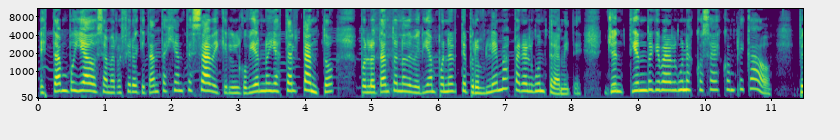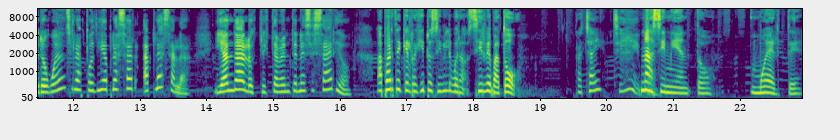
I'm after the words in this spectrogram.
está embullado, o sea, me refiero a que tanta gente sabe que el gobierno ya está al tanto, por lo tanto no deberían ponerte problemas para algún trámite. Yo entiendo que para algunas cosas es complicado, pero bueno, si las podía aplazar, aplázala y anda lo estrictamente necesario. Aparte que el registro civil, bueno, sirve para todo. ¿Cachai? Sí. Nacimiento, muerte,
